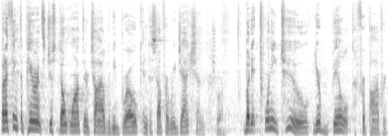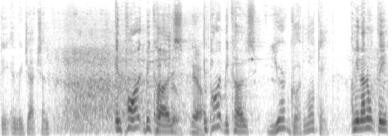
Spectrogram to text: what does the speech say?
But I think the parents just don't want their child to be broke and to suffer rejection. Sure. But at 22, you're built for poverty and rejection. In part oh, because, true. Yeah. in part because you're good looking. I mean, I don't think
